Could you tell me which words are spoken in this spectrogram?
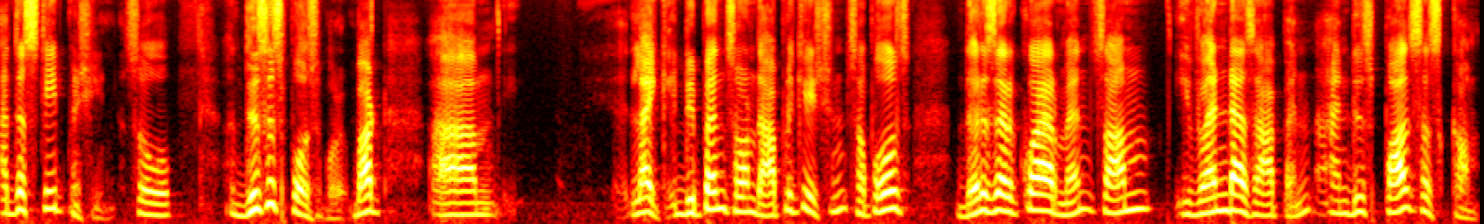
at the state machine. So this is possible but um, like it depends on the application. Suppose there is a requirement some event has happened and this pulse has come.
